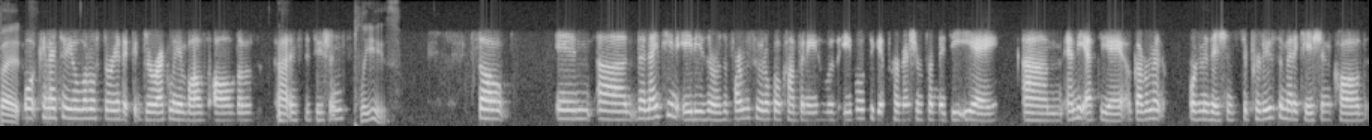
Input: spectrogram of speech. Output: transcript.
But well, can I tell you a little story that directly involves all those uh, institutions? Please. So. In uh, the 1980s, there was a pharmaceutical company who was able to get permission from the DEA um, and the FDA, a government organizations to produce a medication called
